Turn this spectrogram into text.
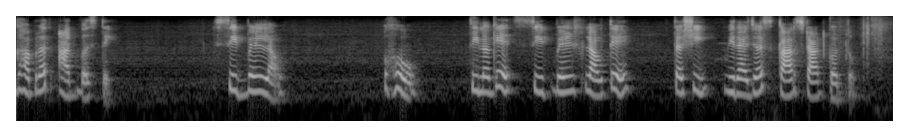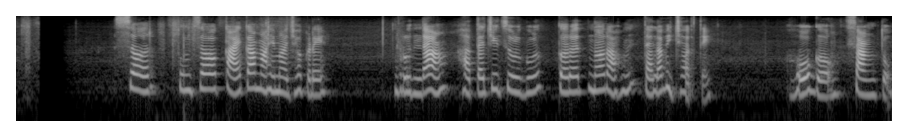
घाबरत आत बसते. सीट बेल्ट लाव. हो ती लगेच सीट बेल्ट लावते तशी विराजस कार स्टार्ट करतो. सर तुमचं काय काम आहे माझ्याकडे? वृंदा हाताची चुळबुळ करत न राहून त्याला विचारते. हो ग सांगतो.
